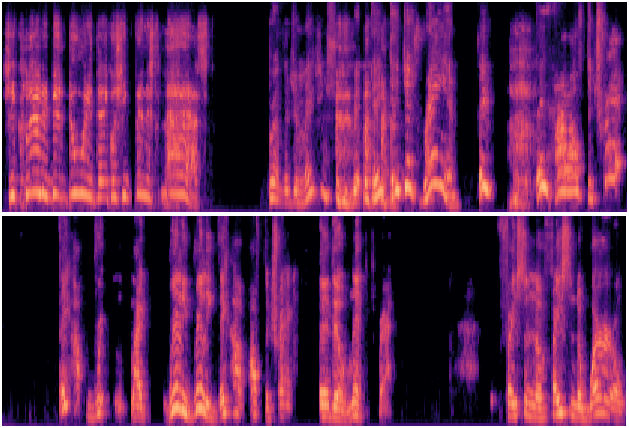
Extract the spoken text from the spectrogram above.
she clearly didn't do anything because she finished last. Bro, the Jamaicans, they, they just ran. They they hot off the track. They hot, like really, really, they hop off the track in the Olympics, bro. Facing the facing the world,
